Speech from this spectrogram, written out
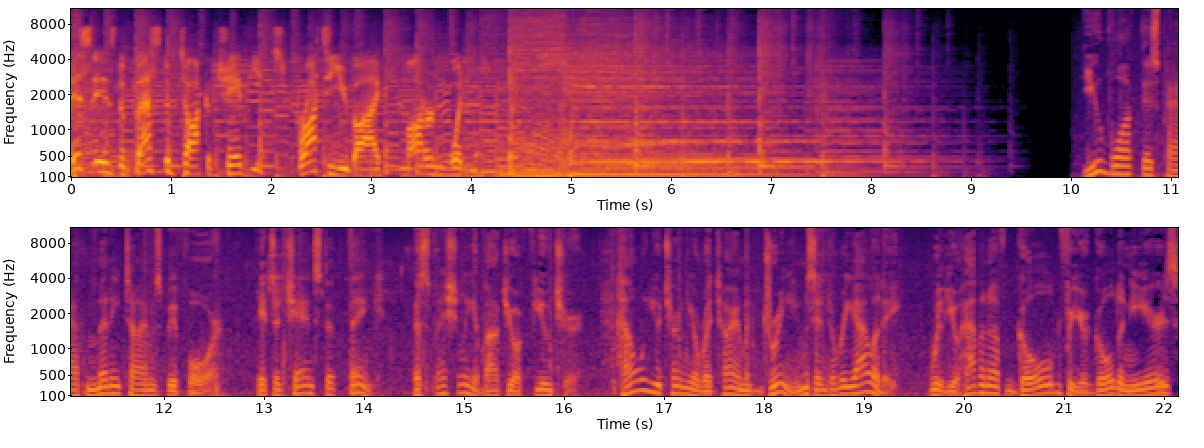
This is the best of Talk of Champions, brought to you by Modern Woodmen. You've walked this path many times before. It's a chance to think, especially about your future. How will you turn your retirement dreams into reality? Will you have enough gold for your golden years?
